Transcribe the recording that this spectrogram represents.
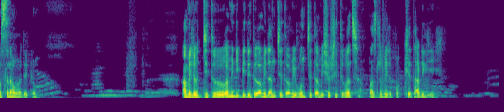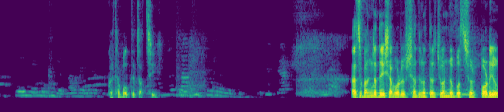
আসসালামু আলাইকুম। আমি লজ্জিত, আমি নিপীড়িত, আমি লাঞ্ছিত, আমি বঞ্চিত, আমি শোষিত মাজলুমের পক্ষে দাঁড়িয়ে কথা বলতে চাচ্ছি। আজ বাংলাদেশ আবারও স্বাধীনতার চুয়ান্ন বছর পরেও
